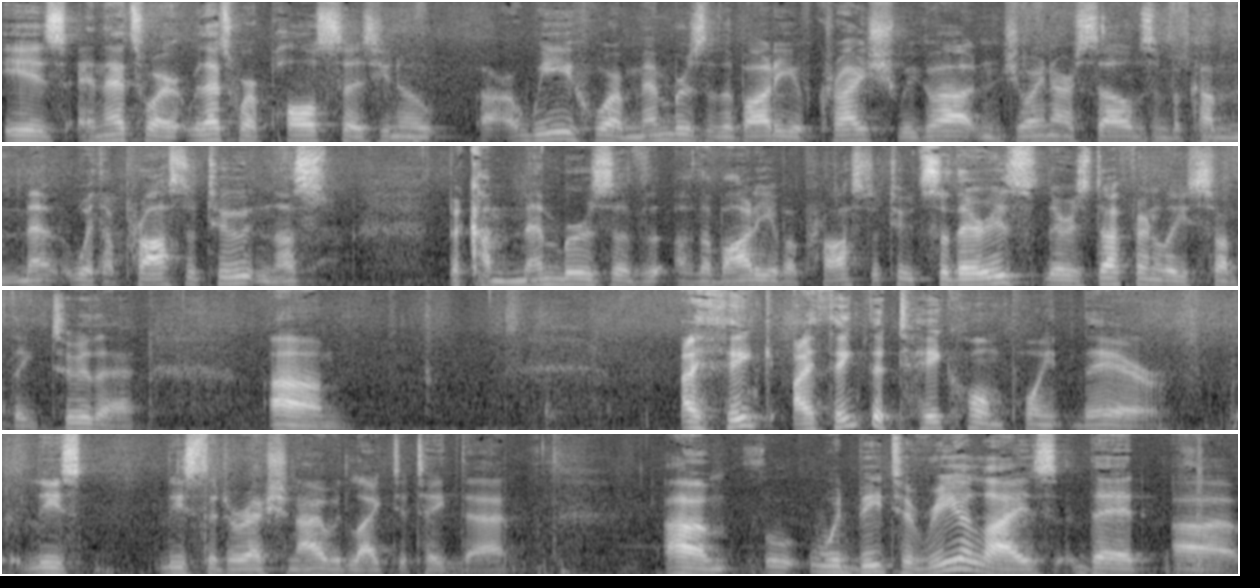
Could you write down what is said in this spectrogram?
is, and that's where that's where Paul says, you know, are we who are members of the body of Christ, should we go out and join ourselves and become me- with a prostitute, and thus become members of the, of the body of a prostitute? So there is there is definitely something to that. Um, I think I think the take home point there, at least at least the direction I would like to take that, um, w- would be to realize that. Uh,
